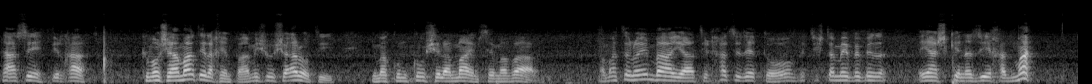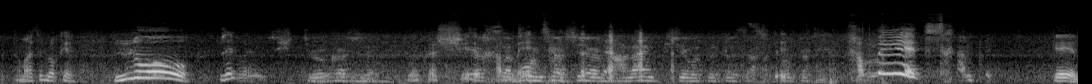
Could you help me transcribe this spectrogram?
תעשה, תלחץ. כמו שאמרתי לכם פעם, מישהו שאל אותי, עם הקומקום של המים, סמבר. אמרתי לו, אין בעיה, תלחץ את זה טוב ותשתמש בזה. היה אשכנזי אחד, מה? אמרתי לו, כן. לא, זה לא כשר. לא כשר, סבון חמץ. כשר, נעליים כשרות בפסח. חמץ, חמץ. כן.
